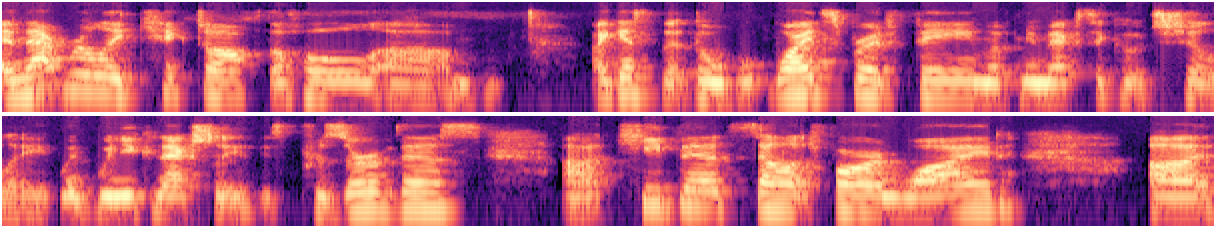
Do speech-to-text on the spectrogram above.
And that really kicked off the whole um, I guess the, the widespread fame of New Mexico chili, when, when you can actually preserve this, uh, keep it, sell it far and wide. Uh,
